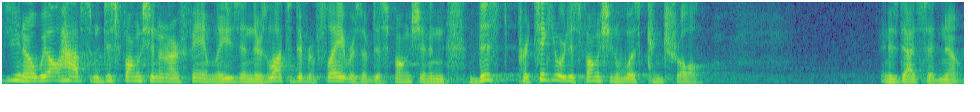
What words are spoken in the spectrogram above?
you know, we all have some dysfunction in our families, and there's lots of different flavors of dysfunction. And this particular dysfunction was control. And his dad said, No.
